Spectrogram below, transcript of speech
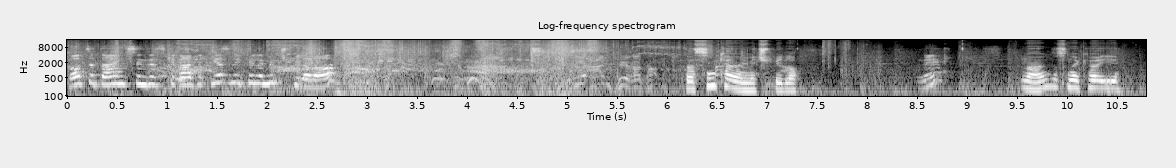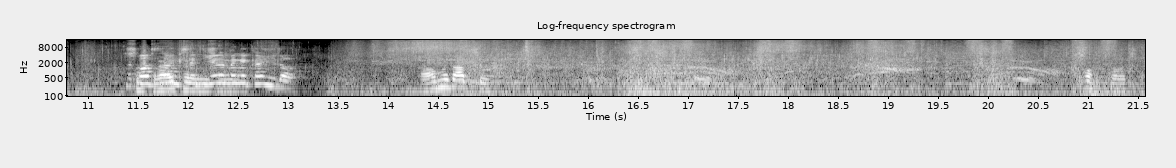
Gott sei Dank sind jetzt gerade irrsinnig viele Mitspieler da. Das sind keine Mitspieler. Ne? Nein, das ist eine KI. Na Das sind Gott sei Dank sind jede Menge KI da. Auch mit Absicht. Oh Gott.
